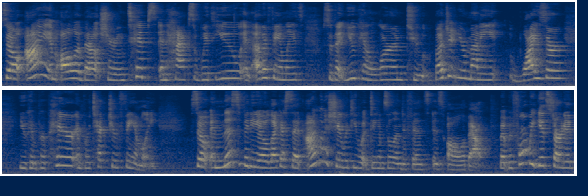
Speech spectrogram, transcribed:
So I am all about sharing tips and hacks with you and other families so that you can learn to budget your money wiser, you can prepare and protect your family. So in this video, like I said, I'm going to share with you what Damsel in Defense is all about. But before we get started,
